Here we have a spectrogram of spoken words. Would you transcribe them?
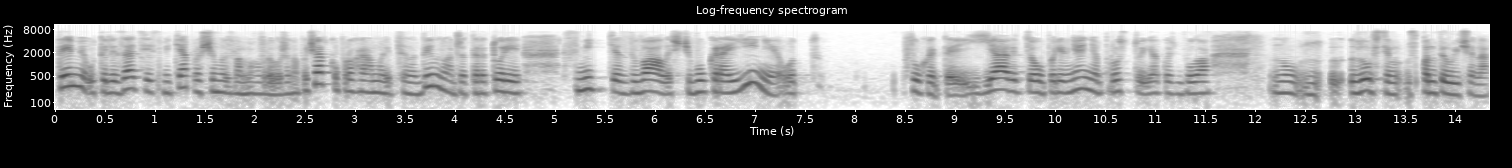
темі утилізації сміття, про що ми з вами говорили вже на початку програми, і це не дивно, адже території сміттєзвалищ в Україні, от Слухайте, я від цього порівняння просто якось була ну, зовсім спантеличена.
